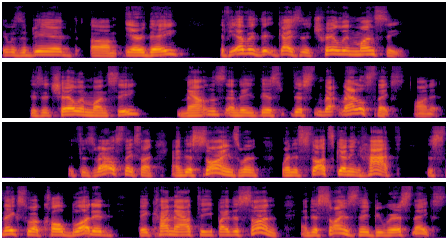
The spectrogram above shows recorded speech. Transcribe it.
It was a bad um, air day. If you ever, guys, there's a trail in Monsey. There's a trail in Monsey mountains, and they, there's there's rattlesnakes on it. It's there's rattlesnakes on, it. and there's signs when when it starts getting hot. The snakes who are cold blooded, they come out to eat by the sun, and there's signs they beware of snakes.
